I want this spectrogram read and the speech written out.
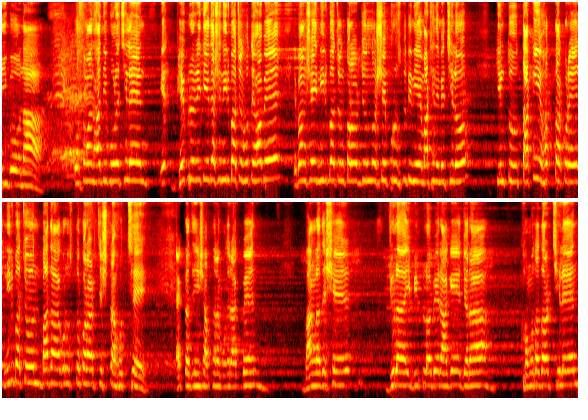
দিব না। ওসমান হাদি বলেছিলেন ফেব্রুয়ারিতে এদেশে নির্বাচন হতে হবে, এবং সেই নির্বাচন করার জন্য সে প্রস্তুতি নিয়ে মাঠে নেমেছিল, কিন্তু তাকেই হত্যা করে নির্বাচন বাধাগ্রস্ত করার চেষ্টা হচ্ছে। একটা জিনিস আপনারা মনে রাখবেন বাংলাদেশের জুলাই বিপ্লবের আগে যারা ক্ষমতাধর ছিলেন,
